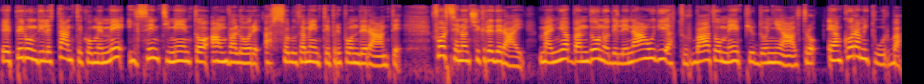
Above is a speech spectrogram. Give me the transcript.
e per un dilettante come me il sentimento ha un valore assolutamente preponderante. Forse non ci crederai, ma il mio abbandono dell'Einaudi ha turbato me più d'ogni altro e ancora mi turba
